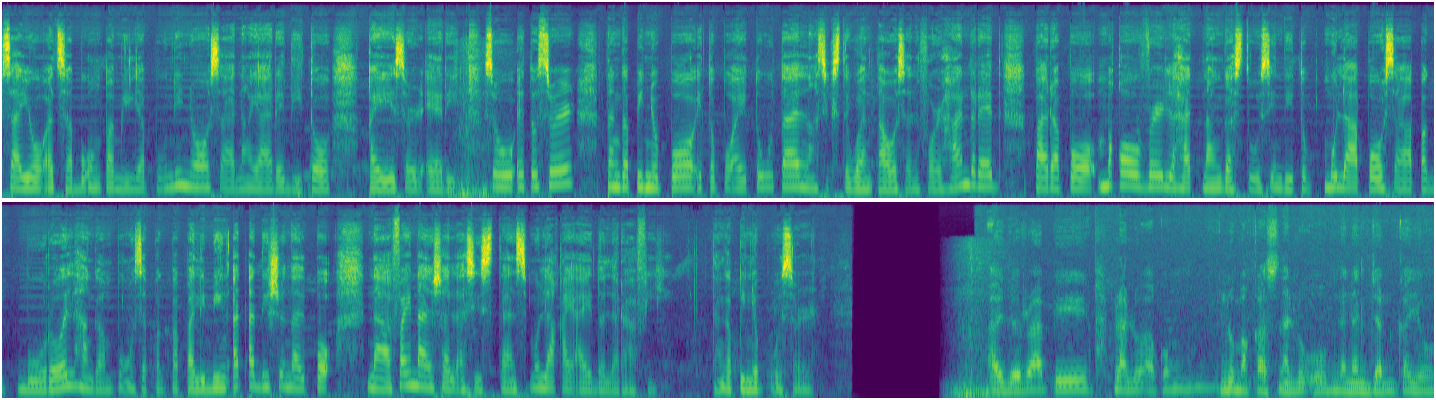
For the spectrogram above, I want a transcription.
sa iyo at sa buong pamilya po ninyo sa nangyari dito kay Sir Eric. So ito sir, tanggapin nyo po, ito po ay total ng 61,400 para po makover lahat ng gastusin dito mula po sa pagburol hanggang po sa pagpapalibing at additional po na financial assistance mula kay Idol Rafi. Tanggapin nyo po sir. Idol Rapi, lalo akong lumakas na loob na nandyan kayo.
